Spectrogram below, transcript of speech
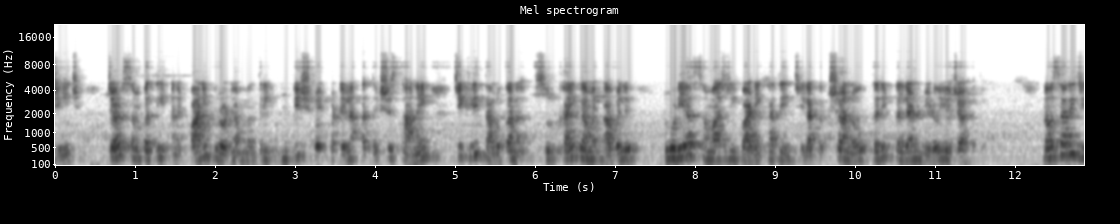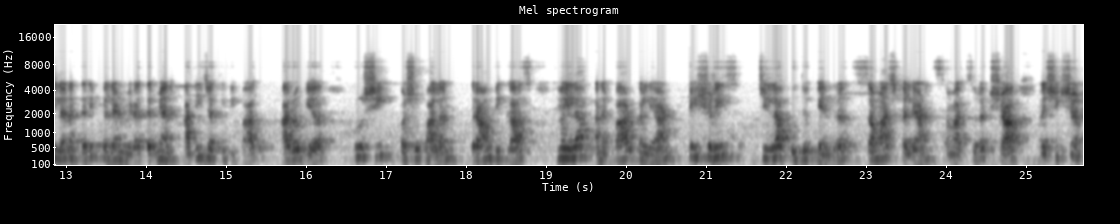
ચેન્જ, જળ સંપત્તિ અને પાણી પુરવઠા મંત્રી મુકેશભાઈ પટેલના અધ્યક્ષ સ્થાને ચીખલી તાલુકાના સુરખાઈ ગામે આવેલ ઢોડિયા સમાજની વાડી ખાતે જિલ્લા કક્ષાનો ગરીબ કલ્યાણ મેળો યોજાયો હતો. નવસારી જિલ્લાના ગરીબ કલ્યાણ મેળા દરમિયાન આદિજાતિ વિભાગ, આરોગ્ય કૃષિ, પશુપાલન, ગ્રામ વિકાસ, મહિલા અને બાળ કલ્યાણ ફિશરીઝ જિલ્લા ઉદ્યોગ કેન્દ્ર, સમાજ કલ્યાણ, સમાજ સુરક્ષા અને શિક્ષણ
